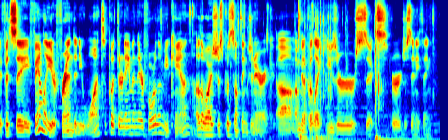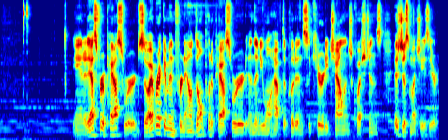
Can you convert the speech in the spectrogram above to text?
If it's a family or friend and you want to put their name in there for them, you can. Otherwise, just put something generic. Um, I'm going to put like user 6 or just anything. And it asks for a password. So I recommend for now, don't put a password and then you won't have to put in security challenge questions. It's just much easier.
